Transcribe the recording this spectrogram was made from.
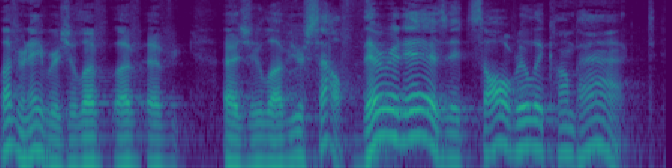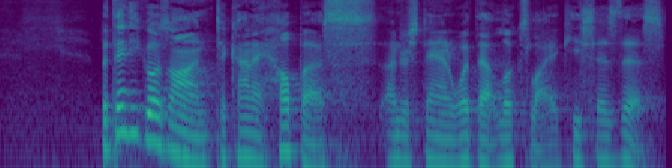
love your neighbor as you love, love as you love yourself. There it is. It's all really compact. But then he goes on to kind of help us understand what that looks like. He says this.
